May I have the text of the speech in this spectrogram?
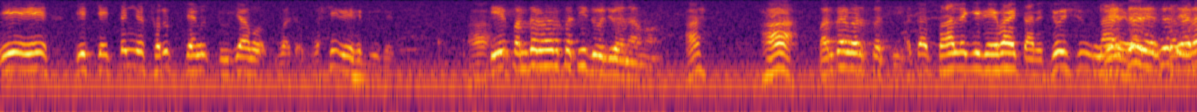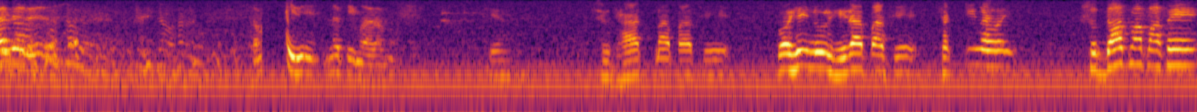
એ એ- એ ચૈતન્ય સ્વરૂપ તેનું તુરિયામાં વસી રહેતું છે. એ પંદર વર્ષ પછી જોજો એનામાં. હા? હા. પંદર વર્ષ પછી. ત્યાં લગી રેવાય તારે. જોઈશું ના નથી મારામાં. શુદ્ધાત્મા પાસે કોહિનૂર હીરા પાસે શક્તિ ના હોય. શુદ્ધાત્મા પાસે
